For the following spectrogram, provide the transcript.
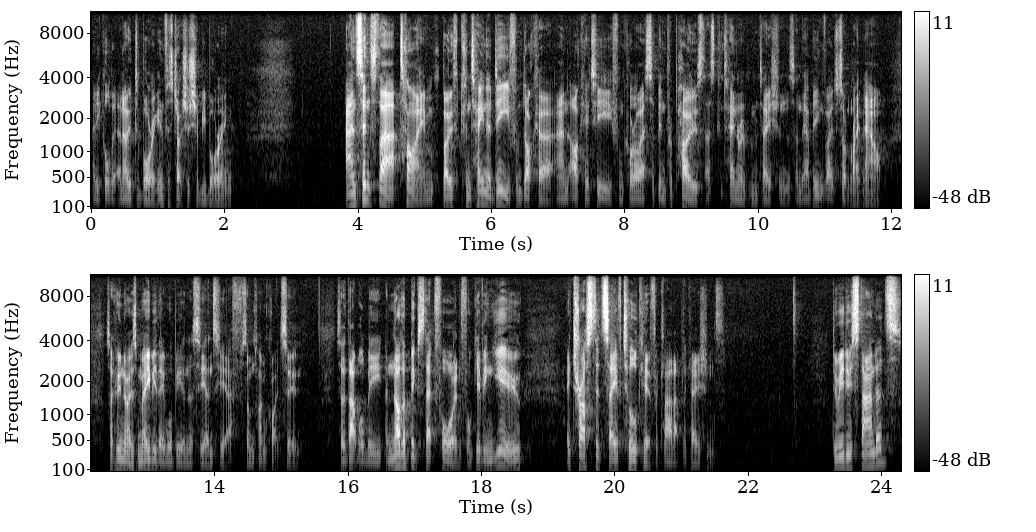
And he called it an ode to boring. Infrastructure should be boring. And since that time, both Containerd from Docker and RKT from CoreOS have been proposed as container implementations, and they're being voted on right now. So who knows, maybe they will be in the CNCF sometime quite soon. So that will be another big step forward for giving you a trusted, safe toolkit for cloud applications. Do we do standards?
